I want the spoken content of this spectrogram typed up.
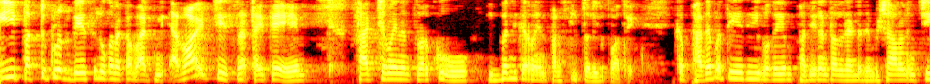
ఈ పర్టికులర్ డేస్లో కనుక వాటిని అవాయిడ్ చేసినట్లయితే సాధ్యమైనంత వరకు ఇబ్బందికరమైన పరిస్థితులు తొలగిపోతాయి. ఇక పదవ తేదీ ఉదయం పది గంటల రెండు నిమిషాల నుంచి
